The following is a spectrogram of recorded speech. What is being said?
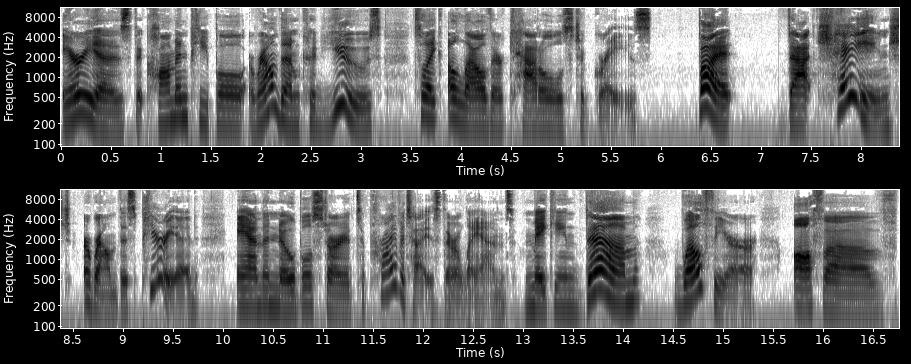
areas that common people around them could use to like allow their cattle to graze. But that changed around this period and the nobles started to privatize their land, making them wealthier off of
